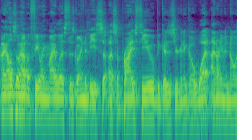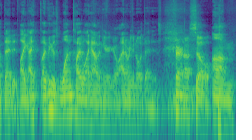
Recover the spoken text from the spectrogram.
I also have a feeling my list is going to be a surprise to you because you're going to go, "What? I don't even know what that is." Like, I, I think there's one title I have in here. You go, "I don't even know what that is." fair enough So, um,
